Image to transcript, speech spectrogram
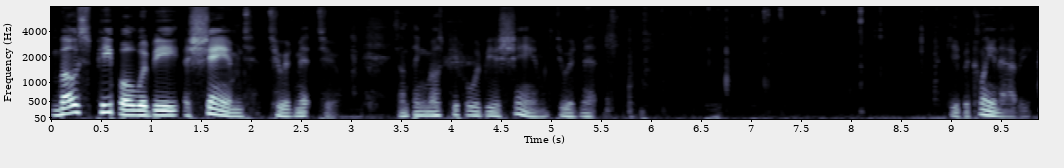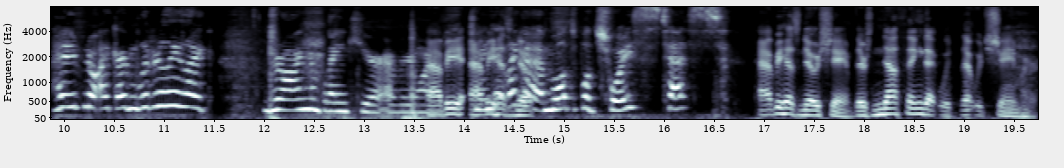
most people would be ashamed to admit to? Something most people would be ashamed to admit. Keep it clean, Abby. I don't know. Like I'm literally like drawing a blank here, everyone. Abby- Can Abby I get has like no- a multiple choice test? Abby has no shame. There's nothing that would that would shame her.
